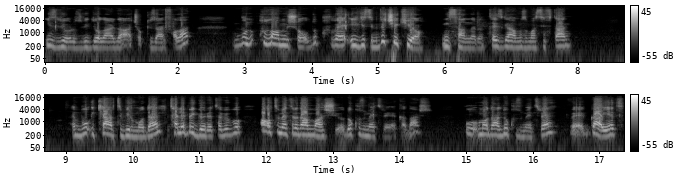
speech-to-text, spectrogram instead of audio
İzliyoruz videolarda çok güzel falan. Bunu kullanmış olduk ve ilgisini de çekiyor insanların. Tezgahımız masiften. E, Bu 2 artı bir model. Talebe göre tabii bu 6 metreden başlıyor 9 metreye kadar. Bu model 9 metre ve gayet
